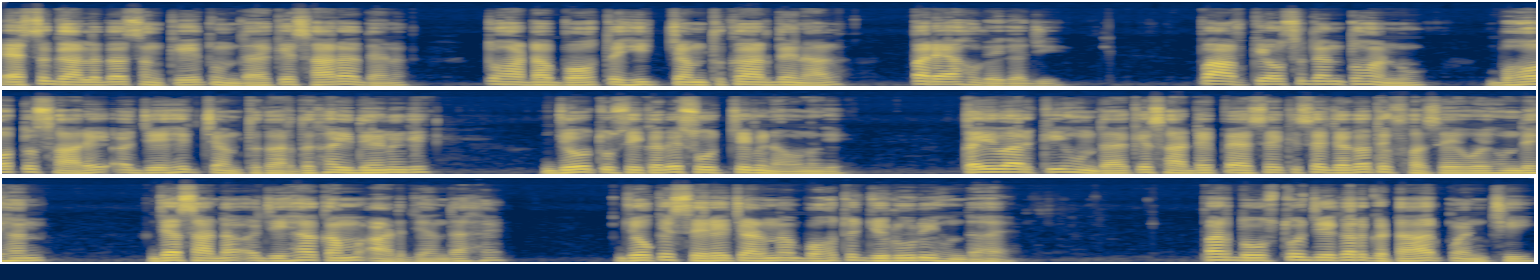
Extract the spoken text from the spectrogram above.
ਇਸ ਗੱਲ ਦਾ ਸੰਕੇਤ ਹੁੰਦਾ ਹੈ ਕਿ ਸਾਰਾ ਦਿਨ ਤੁਹਾਡਾ ਬਹੁਤ ਹੀ ਚਮਤਕਾਰ ਦੇ ਨਾਲ ਭਰਿਆ ਹੋਵੇਗਾ ਜੀ। ਭਾਵ ਕਿ ਉਸ ਦਿਨ ਤੁਹਾਨੂੰ ਬਹੁਤ ਸਾਰੇ ਅਜਿਹੇ ਚਮਤਕਾਰ ਦਿਖਾਈ ਦੇਣਗੇ, ਜੋ ਤੁਸੀਂ ਕਦੇ ਸੋਚੇ ਵੀ ਨਾ ਹੋਣਗੇ। ਕਈ ਵਾਰ ਕੀ ਹੁੰਦਾ ਹੈ ਕਿ ਸਾਡੇ ਪੈਸੇ ਕਿਸੇ ਜਗ੍ਹਾ ਤੇ ਫਸੇ ਹੋਏ ਹੁੰਦੇ ਹਨ ਜਾਂ ਸਾਡਾ ਅਜਿਹਾ ਕੰਮ ਅੜ ਜਾਂਦਾ ਹੈ, ਜੋ ਕਿ ਸਿਰੇ ਚੜਨਾ ਬਹੁਤ ਜ਼ਰੂਰੀ ਹੁੰਦਾ ਹੈ। ਪਰ ਦੋਸਤੋ, ਜੇਕਰ ਗਟਾਰ ਪੰਛੀ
